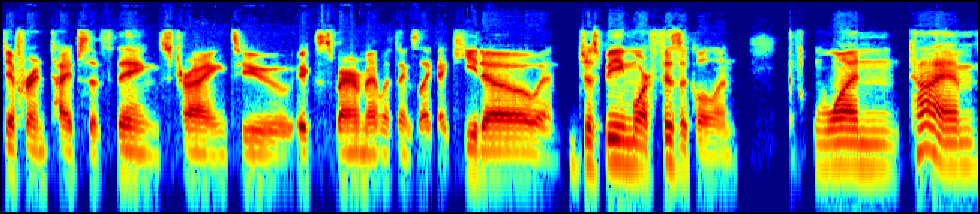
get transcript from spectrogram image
different types of things, trying to experiment with things like Aikido and just being more physical. And one time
